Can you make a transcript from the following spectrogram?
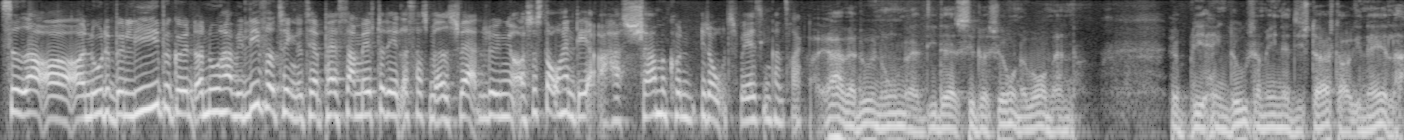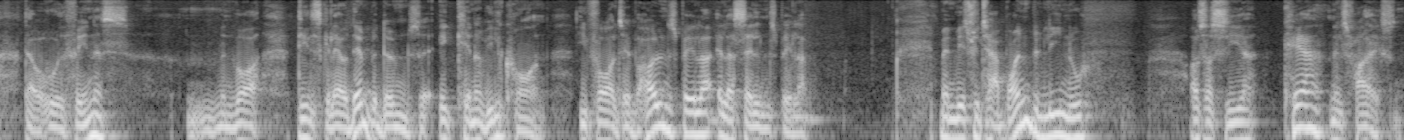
sidder og, og nu er det lige begyndt, og nu har vi lige fået tingene til at passe sammen, efter det ellers har været svært lynge, og så står han der og har sørme kun et år tilbage i sin kontrakt. Jeg har været ude i nogle af de der situationer, hvor man jo bliver hængt ud som en af de største originaler, der overhovedet findes, men hvor de, der skal lave den bedømmelse, ikke kender vilkåren i forhold til at beholde en spiller eller sælge en spiller. Men hvis vi tager Brøndby lige nu, og så siger, kære Niels Frederiksen,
